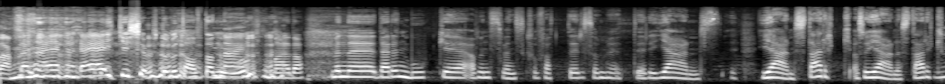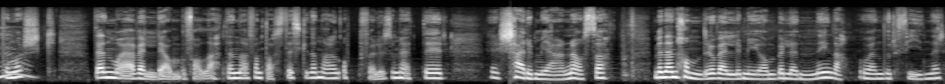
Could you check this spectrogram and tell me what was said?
da. Nei, jeg, er ikke kjøpt og betalt av noen. Nei. Nei. Men uh, det er en bok uh, av en svensk forfatter som heter Jerns, Jernsterk. Altså Hjernesterk mm. på norsk. Den må jeg veldig anbefale. Den er fantastisk. Den har en oppfølger som heter Skjermhjerne også. Men den handler jo veldig mye om belønning da, og endorfiner.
